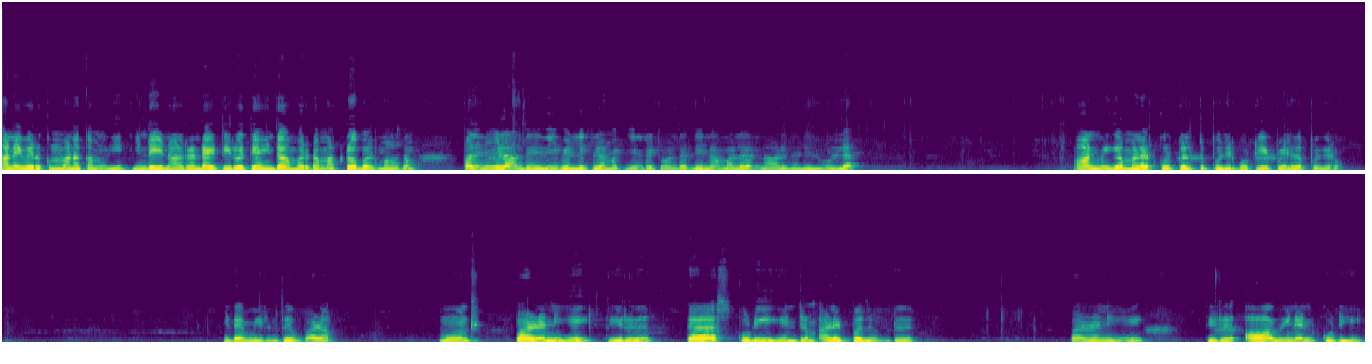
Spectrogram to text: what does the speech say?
அனைவருக்கும் வணக்கம். இ- இன்றைய நாள் ரெண்டாயிரத்தி இருபத்தி ஐந்தாம் வருடம் அக்டோபர் மாதம் பதினேழாம் தேதி வெள்ளிக்கிழமை. இன்றைக்கு வந்த தினமலர் நாளிதழில் உள்ள ஆன்மீக மலர் குறுக்கெழுத்து புதிர் போட்டியை இப்போ எழுதப் போகிறோம். இடமிருந்து வளம். மூன்று பழனியை திரு தாஸ் குடி என்றும் அழைப்பதுண்டு. பழனியை திரு ஆவினன்குடி.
